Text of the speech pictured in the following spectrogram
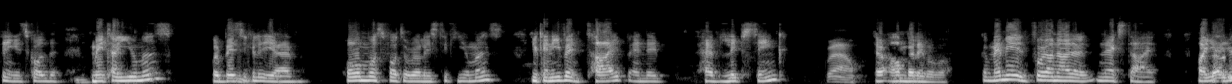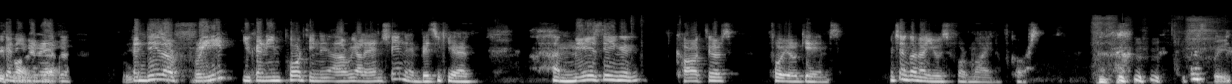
thing. It's called MetaHumans, where basically you have almost photorealistic humans. You can even type, and they have lip sync. Wow. They're unbelievable. Maybe for another next time. But yeah, That'd you be can fun, even yeah. have, and these are free. You can import in Unreal Engine and basically have amazing characters for your games, which I'm gonna use for mine, of course. Sweet.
